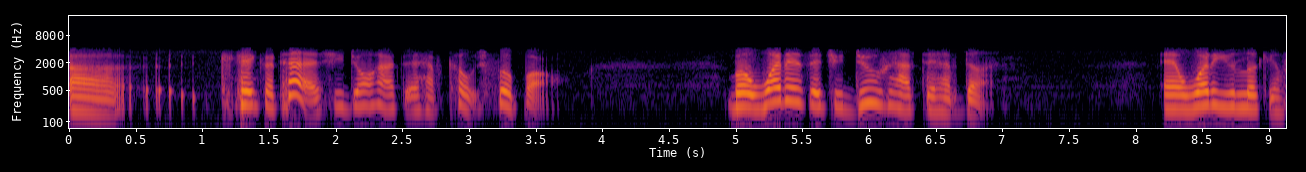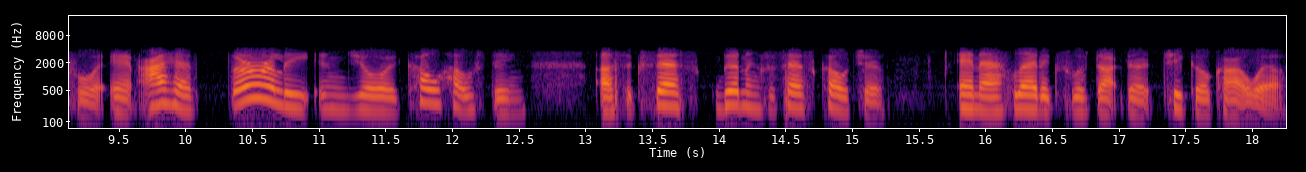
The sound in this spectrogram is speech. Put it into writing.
uh, can contest. You don't have to have coached football. But what is it you do have to have done? And what are you looking for? And I have thoroughly enjoyed co-hosting a success building success culture in athletics with Dr. Chico Caldwell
